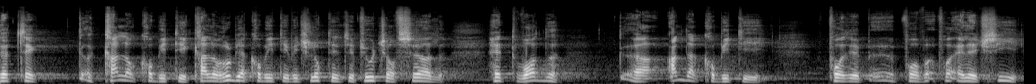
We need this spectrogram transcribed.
that the Carlo committee, Carlo Rubbia committee, which looked at the future of CERN, had one uh, under committee for, the, uh, for, for LHC,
